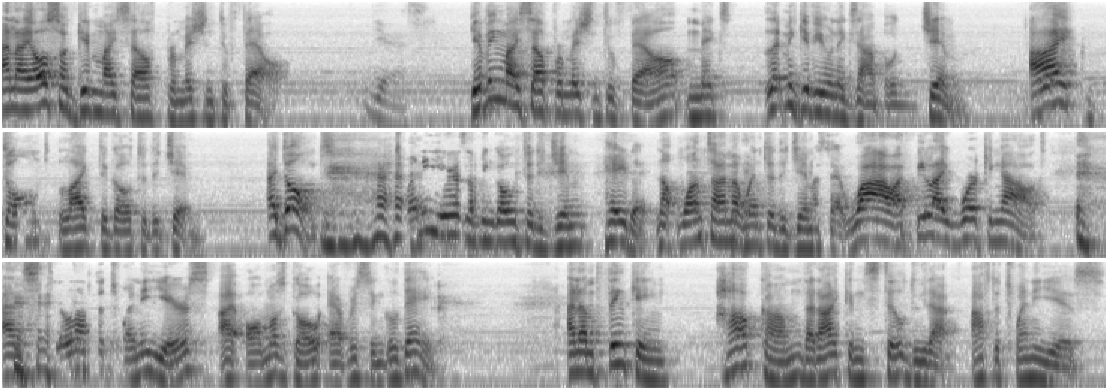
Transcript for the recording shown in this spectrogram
And I also give myself permission to fail. Yes. Giving myself permission to fail makes, let me give you an example gym. I don't like to go to the gym. I don't. 20 years I've been going to the gym, hate it. Not one time I went to the gym, I said, wow, I feel like working out. And still after 20 years, I almost go every single day. And I'm thinking, how come that I can still do that after 20 years?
